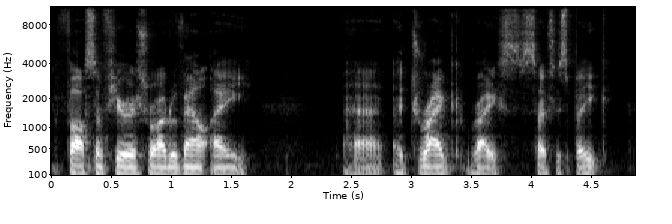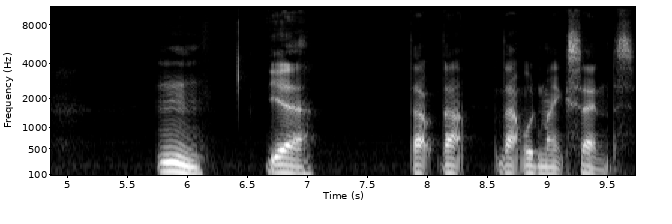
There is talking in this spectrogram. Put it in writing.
Fast and Furious ride without a uh, a drag race, so to speak. Yeah, that that that would make sense.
